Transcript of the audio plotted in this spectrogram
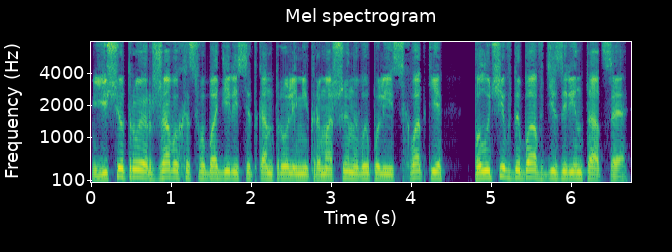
Еще трое ржавых освободились от контроля микромашины выпали из схватки, получив дебаф дезориентация.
